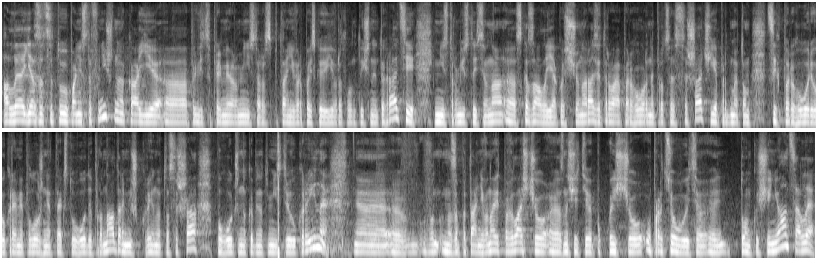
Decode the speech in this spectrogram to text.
Але я зацитую пані Стефанішну, яка є е, віце-прем'єр-міністр з питань європейської євроатлантичної інтеграції, міністром юстиції. Вона е, сказала якось, що наразі триває переговорний процес США, чи є предметом цих переговорів окремі положення тексту угоди про надра між Україною та США, погоджено Кабінетом міністрів України. Е, на запитання вона відповіла, що значить поки що опрацьовуються тонкощі нюанси, але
